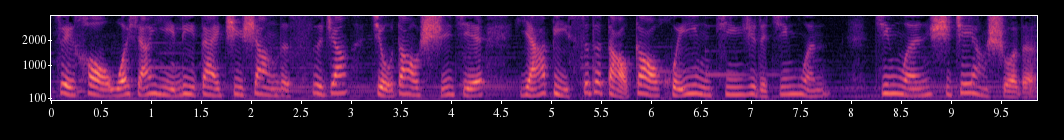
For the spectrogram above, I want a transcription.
最后，我想以历代志上的四章九到十节雅比斯的祷告回应今日的经文。经文是这样说的：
